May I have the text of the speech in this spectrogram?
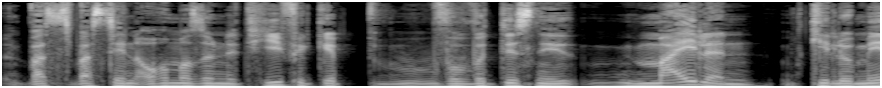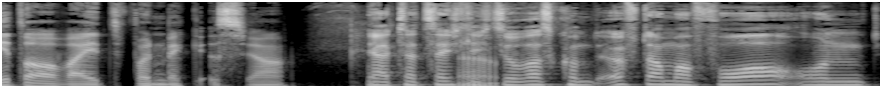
was, was denen auch immer so eine Tiefe gibt, wo, wo Disney Meilen, Kilometer weit von weg ist, ja. Ja, tatsächlich, Ja. sowas kommt öfter mal vor und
